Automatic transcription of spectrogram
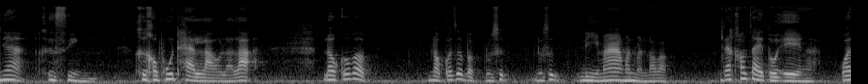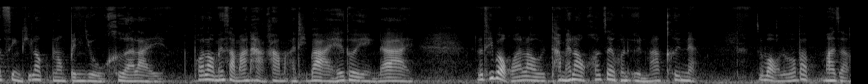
เนี่ยคือสิ่ง คือเขาพูดแทนเราแล้วล่ะ เราก็แบบเราก็จะแบบรู้สึกรู้สึกดีมากมันเหมือนเราแบบได้เข้าใจตัวเองอะว่าสิ่งที่เรากำลังเป็นอยู่คืออะไร ราะเราไม่สามารถหาคำอธิบายให้ตัวเองได้ แล้วที่บอกว่าเราทำให้เราเข้าใจคนอื่นมากขึ้นเนี่ย จะบอกเลยว่าแบบมาจาก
